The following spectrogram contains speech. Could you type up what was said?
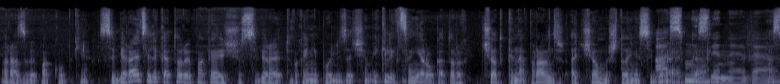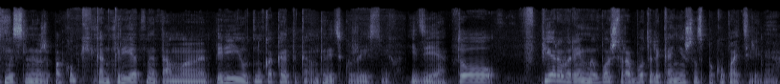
разовые покупки, собиратели, которые пока еще собирают, но пока не поняли зачем, и коллекционеры, у которых четко направлено, о чем и что они собирают. Осмысленные, да. да. Осмысленные уже покупки, конкретно там э, период, ну какая-то конкретика уже есть у них, идея. То в первое время мы больше работали, конечно, с покупателями.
